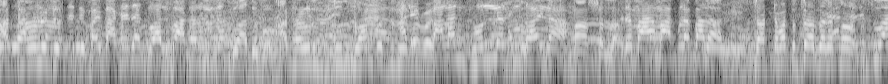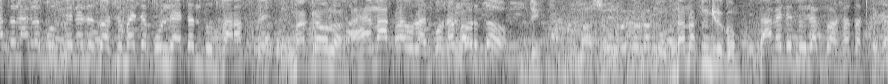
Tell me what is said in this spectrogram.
18 লিটার? যদি কয় বাসায় যা দোয়া দেবো আঠারো লিটার দোয়া দেবো। আঠারো দুধ দহন করে দিতে পারবে পালান ধরলে দুধ হয় না। মাশাআল্লাহ। এটা মা- মাকলা পালান। চারটা বাচ্চা চার জায়গায় সহ খালি দোয়া তো লাগলে বুঝবে না যে দশ ভাইতে কোন জায়গায় দুধ বাড়াচ্ছে। মাকড়া হলান হ্যাঁ মাকলা উলান। পছন্দ করো তো? জি মাশাআল্লাহ। দাম রাখছেন কীরকম? দাম এটি দুই লাখ দশ হাজার টাকা।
